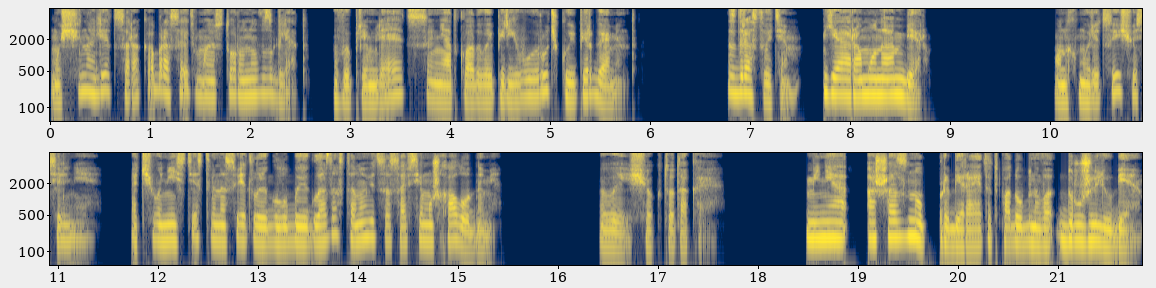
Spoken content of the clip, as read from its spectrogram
Мужчина лет сорока бросает в мою сторону взгляд, выпрямляется, не откладывая перьевую ручку и пергамент. «Здравствуйте, я Рамона Амбер». Он хмурится еще сильнее, отчего неестественно светлые голубые глаза становятся совсем уж холодными. «Вы еще кто такая?» Меня аж озноб пробирает от подобного дружелюбия,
